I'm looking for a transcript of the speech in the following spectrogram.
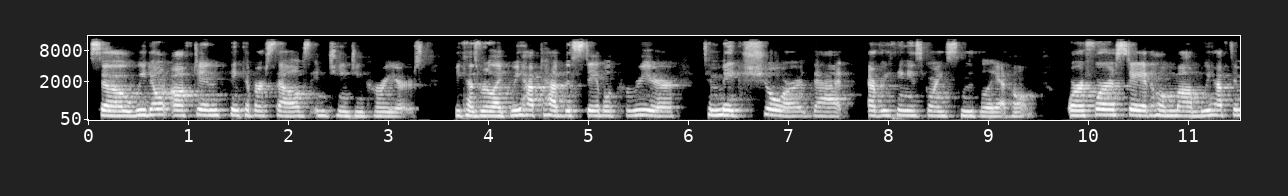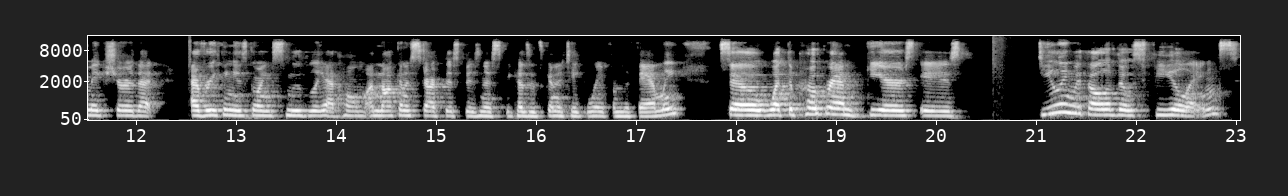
So we don't often think of ourselves in changing careers because we're like, we have to have this stable career to make sure that everything is going smoothly at home. Or if we're a stay at home mom, we have to make sure that everything is going smoothly at home. I'm not going to start this business because it's going to take away from the family. So, what the program gears is dealing with all of those feelings.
